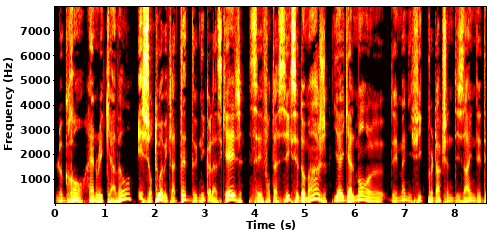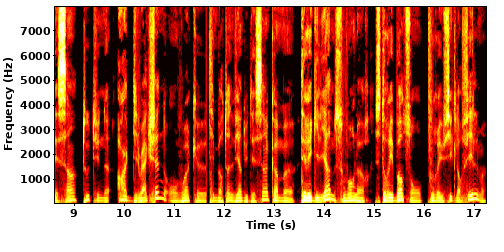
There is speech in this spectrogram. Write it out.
le grand Henry Cavill, et surtout avec la tête de Nicolas Cage. C'est fantastique, c'est dommage. Il y a également euh, des magnifiques production design, des dessins, toute une art direction. On voit que Tim Burton vient du dessin comme euh, Terry Gilliam. Souvent leurs storyboards sont plus réussis que leurs films.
